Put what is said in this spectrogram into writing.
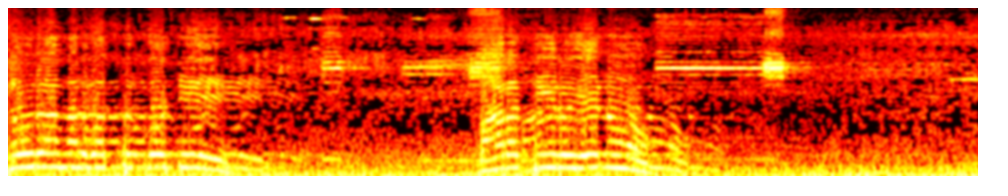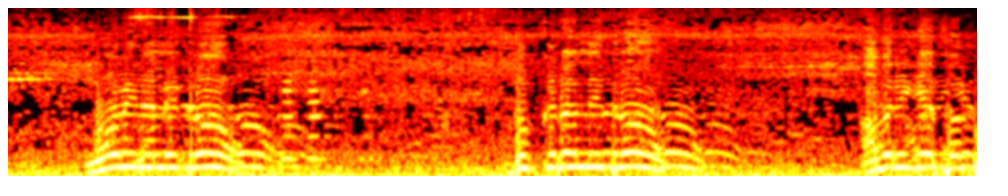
ನೂರ ನಲವತ್ತು ಕೋಟಿ ಭಾರತೀಯರು ಏನು ನೋವಿನಲ್ಲಿದ್ರು, ದುಃಖದಲ್ಲಿದ್ರು, ಅವರಿಗೆ ಸ್ವಲ್ಪ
